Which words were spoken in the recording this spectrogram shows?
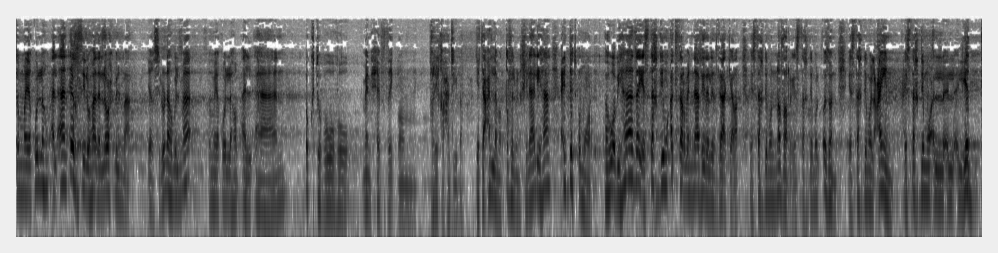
ثم يقول لهم الآن اغسلوا هذا اللوح بالماء. يغسلونه بالماء ثم يقول لهم الآن اكتبوه من حفظكم. طريقة عجيبة. يتعلم الطفل من خلالها عدة أمور. فهو بهذا يستخدم أكثر من نافذة للذاكرة. يستخدم النظر يستخدم الأذن يستخدم العين يستخدم ال ال اليد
